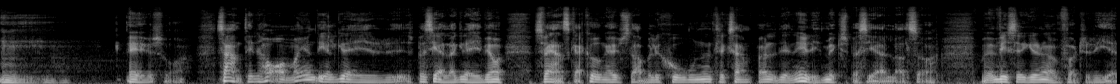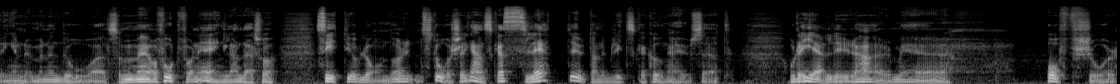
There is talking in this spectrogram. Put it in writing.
Mm. Det är ju så. Samtidigt har man ju en del grejer, speciella grejer. Vi har svenska kungahusabolitionen till exempel. Den är ju mycket speciell alltså. Men visserligen överförd till regeringen nu, men ändå alltså. Men fortfarande i England där så City of London står sig ganska slätt utan det brittiska kungahuset. Och det gäller ju det här med offshore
